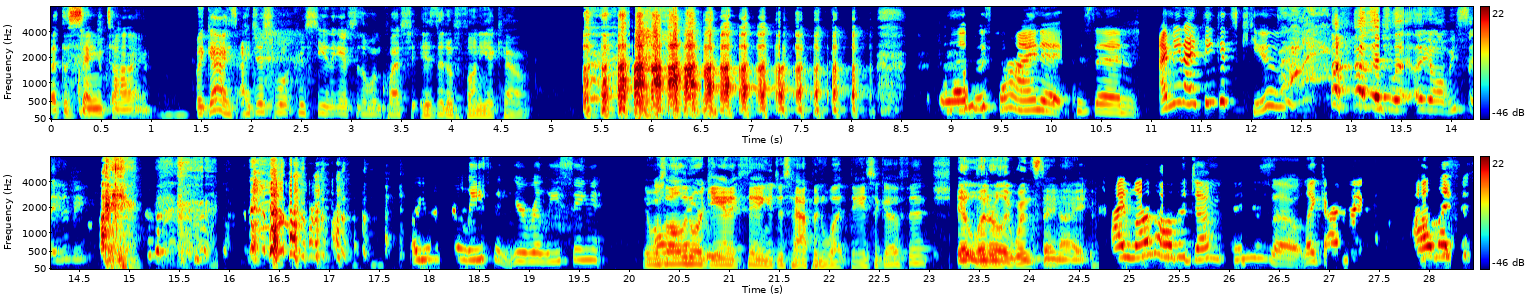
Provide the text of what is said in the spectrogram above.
at the same time. But guys, I just want Christine to answer the one question: Is it a funny account? Well, who's behind it? Because then, I mean, I think it's cute. That's what they always say to me. Are oh, you're releasing. You're releasing it. It was all an Already? organic thing. It just happened what days ago, Finch? it literally Wednesday night. I love all the dumb things though. Like I'm like, I'll like just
